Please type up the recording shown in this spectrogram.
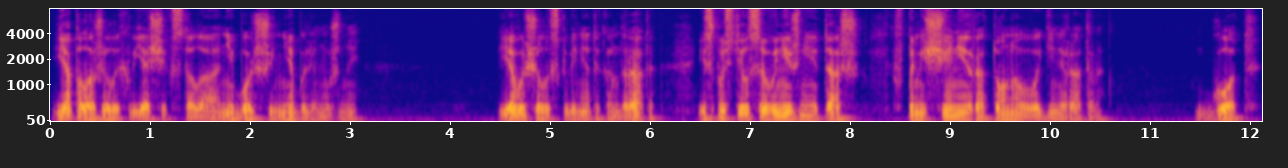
я положил их в ящик стола, они больше не были нужны. Я вышел из кабинета Кондрата и спустился в нижний этаж, в помещение ротонового генератора. Год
